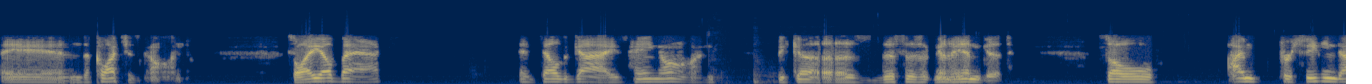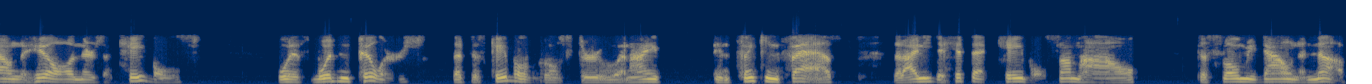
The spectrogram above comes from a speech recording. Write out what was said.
and the clutch is gone. So I yell back and tell the guys, hang on because this isn't going to end good. So I'm proceeding down the hill and there's a cables with wooden pillars that this cable goes through and I in thinking fast that I need to hit that cable somehow to slow me down enough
